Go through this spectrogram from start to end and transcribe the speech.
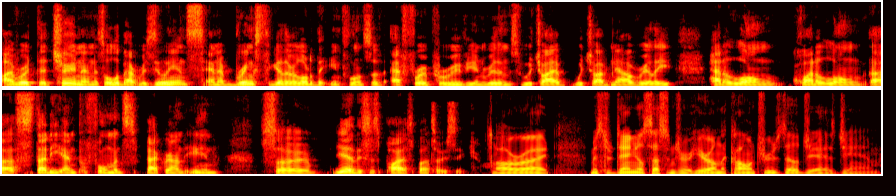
I wrote the tune, and it's all about resilience, and it brings together a lot of the influence of Afro-Peruvian rhythms, which I which I've now really had a long, quite a long uh, study and performance background in. So yeah, this is Pius Bartosik. All right. Mr. Daniel Susnjar here on the Colin Truesdale Jazz Jam.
